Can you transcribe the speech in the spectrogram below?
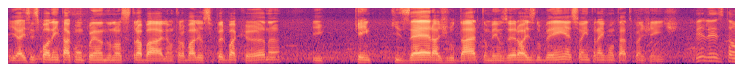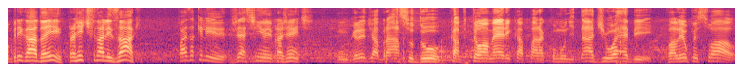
E aí vocês podem estar acompanhando o nosso trabalho. É um trabalho super bacana e quem quiser ajudar também os heróis do bem, é só entrar em contato com a gente. Beleza, então. Obrigado aí. Pra gente finalizar, faz aquele gestinho aí pra gente. Um grande abraço do Capitão América para a comunidade web. Valeu, pessoal.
